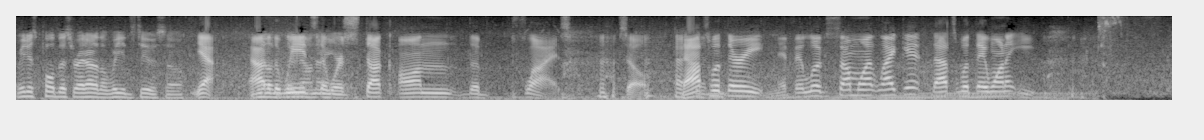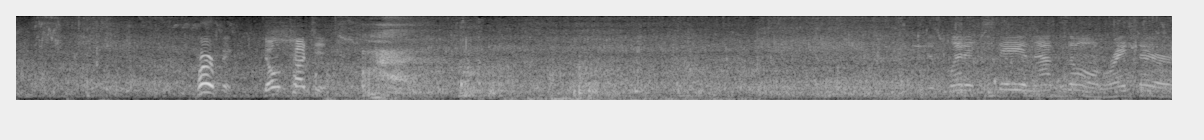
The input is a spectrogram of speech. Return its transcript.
We just pulled this right out of the weeds too, so Yeah, out of the weeds that were stuck on the flies. So that's what they're eating. If it looks somewhat like it, that's what they want to eat. Perfect. Don't touch it. Just let it stay in that zone right there.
